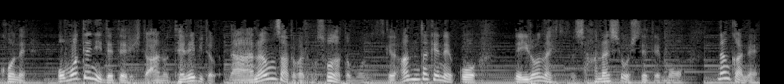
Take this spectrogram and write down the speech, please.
こうね、表に出てる人、あのテレビとか、アナウンサーとかでもそうだと思うんですけど、あんだけね、こう、でいろんな人として話をしてても、なんかね、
